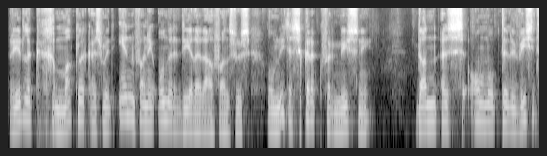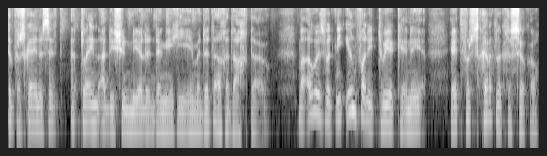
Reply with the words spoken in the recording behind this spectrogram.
redelik gemaklik is met een van die onderdele daarvan soos om nie te skrik vir nuus nie, dan is om op televisie te verskyn is 'n klein addisionele dingetjie jy moet dit in gedagte hou. Maar ouens wat nie een van die twee ken nie, het verskriklik gesukkel.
